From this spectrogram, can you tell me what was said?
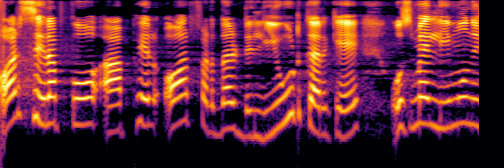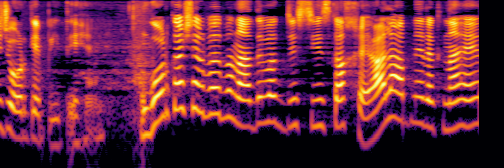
और सिरप को आप फिर और फर्दर डिल्यूट करके उसमें लीमू निचोड़ के पीते हैं। गुड़ का शरबत बनाते वक्त जिस चीज़ का ख्याल आपने रखना है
